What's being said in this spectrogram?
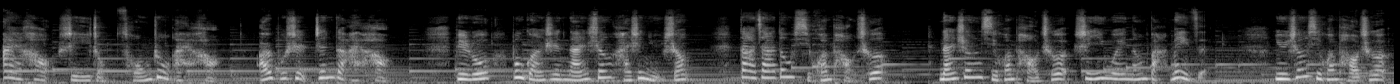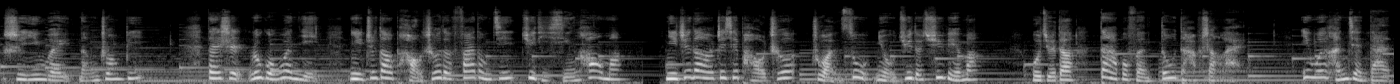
爱好是一种从众爱好，而不是真的爱好。比如，不管是男生还是女生，大家都喜欢跑车。男生喜欢跑车是因为能把妹子，女生喜欢跑车是因为能装逼。但是如果问你，你知道跑车的发动机具体型号吗？你知道这些跑车转速、扭矩的区别吗？我觉得大部分都答不上来，因为很简单，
